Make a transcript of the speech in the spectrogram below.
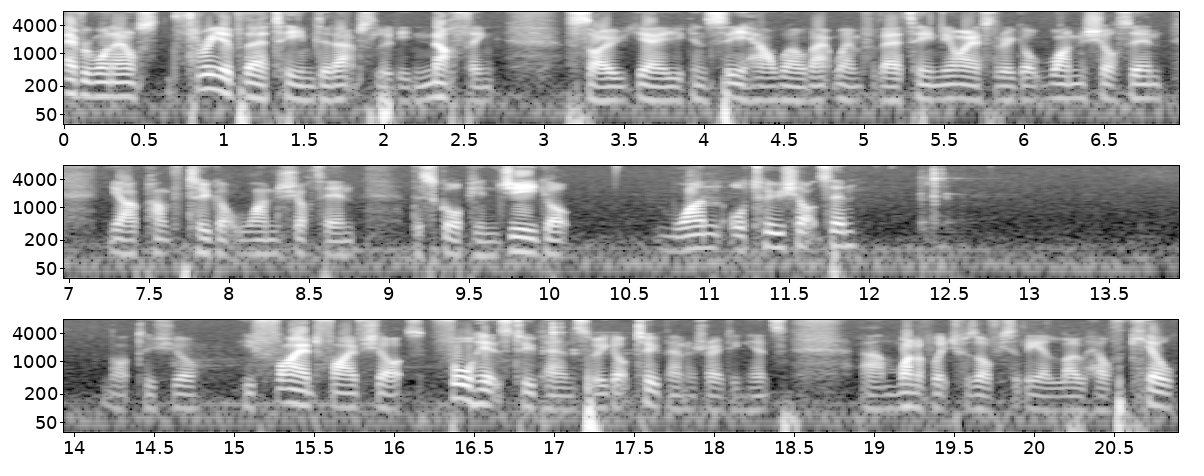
everyone else, three of their team did absolutely nothing. So yeah, you can see how well that went for their team. The IS-3 got one shot in, the Jagdpanther 2 got one shot in, the Scorpion G got one or two shots in. Not too sure. He fired five shots, four hits, two pens, so he got two penetrating hits, um, one of which was obviously a low health kill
